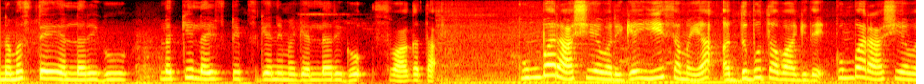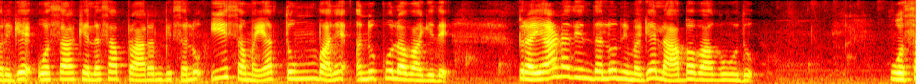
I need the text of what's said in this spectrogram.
ನಮಸ್ತೆ ಎಲ್ಲರಿಗೂ. ಲಕ್ಕಿ ಲೈಫ್ ಟಿಪ್ಸ್ಗೆ ನಿಮಗೆಲ್ಲರಿಗೂ ಸ್ವಾಗತ. ಕುಂಭ ರಾಶಿಯವರಿಗೆ ಈ ಸಮಯ ಅದ್ಭುತವಾಗಿದೆ. ಕುಂಭ ರಾಶಿಯವರಿಗೆ ಹೊಸ ಕೆಲಸ ಪ್ರಾರಂಭಿಸಲು ಈ ಸಮಯ ತುಂಬಾ ಅನುಕೂಲವಾಗಿದೆ. ಪ್ರಯಾಣದಿಂದಲೂ ನಿಮಗೆ ಲಾಭವಾಗುವುದು. ಹೊಸ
